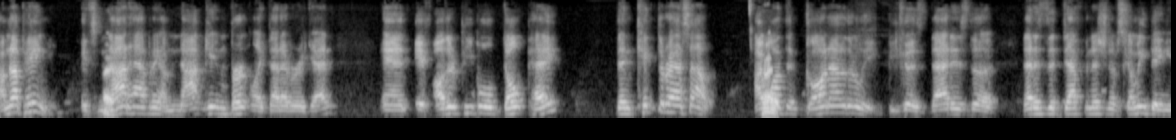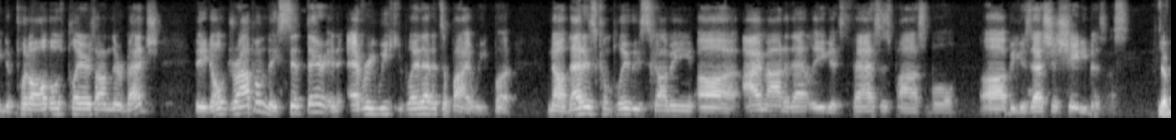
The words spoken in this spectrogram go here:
I'm not paying you. It's Right. not happening. I'm not getting burnt like that ever again. And if other people don't pay, then kick their ass out. I Right. want them gone out of their league because that is the that is the definition of scummy. They need to put all those players on their bench. They don't drop them. They sit there, and every week you play that, it's a bye week. But no, that is completely scummy. Uh, I'm out of that league as fast as possible uh, because that's just shady business. Yep.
